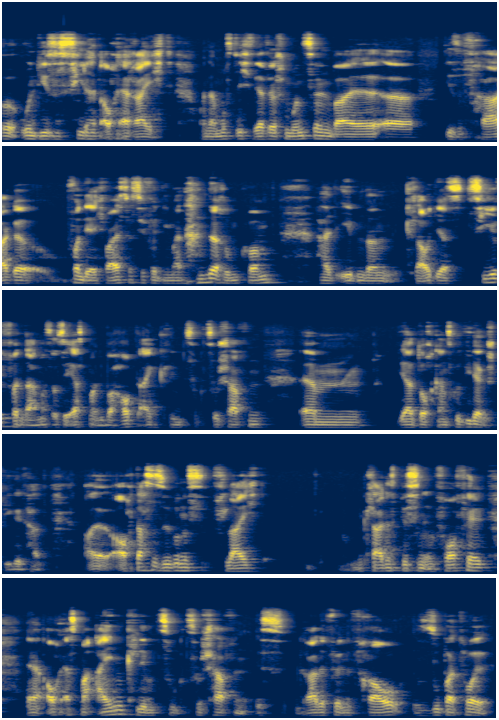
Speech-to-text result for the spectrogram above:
und dieses Ziel hat auch erreicht. Und da musste ich sehr, sehr schmunzeln, weil äh, diese Frage, von der ich weiß, dass sie von jemand anderem kommt, halt eben dann Claudias Ziel von damals, also erstmal überhaupt einen Klimmzug zu schaffen, ähm, ja doch ganz gut wiedergespiegelt hat. Äh, auch das ist übrigens vielleicht ein kleines bisschen im Vorfeld, äh, auch erstmal einen Klimmzug zu schaffen, ist gerade für eine Frau super toll.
